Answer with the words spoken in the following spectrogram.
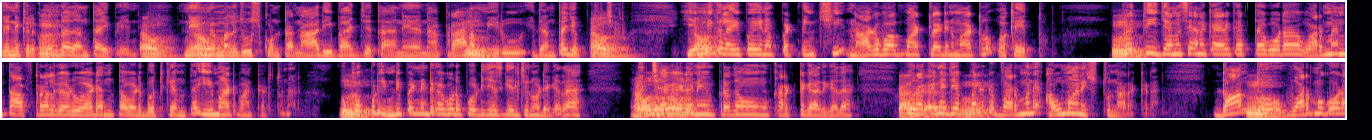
ఎన్నికలకు ముందు అదంతా అయిపోయింది. నేను. మిమ్మల్ని చూసుకుంటా నాది బాధ్యత నే నా ప్రాణం. మీరు ఇదంతా చెప్పుకొచ్చారు. ఎన్నికలు అయిపోయినప్పటి నుంచి నాగబాబు మాట్లాడిన మాటలు ఒక ఎత్తు. ప్రతి జనసేన కార్యకర్త కూడా వర్మ ఎంత ఆఫ్టర్ ఆల్ గాడు వాడెంత వాడి బతికెంత ఈ మాట మాట్లాడుతున్నారు. ఒకప్పుడు ఇండిపెండెంట్గా కూడా పోటీ చేసి గెలిచినోడే కదా. అనే పదం కరెక్ట్ కాదు కదా. ఓ రకంగా. చెప్పాలంటే వర్మని అవమానిస్తున్నారు అక్కడ. దాంతో వర్మ కూడా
